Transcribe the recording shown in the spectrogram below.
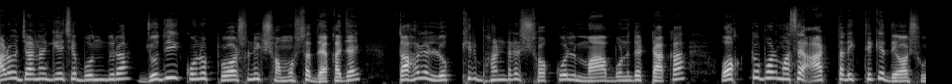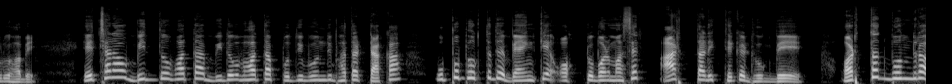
আরও জানা গিয়েছে, বন্ধুরা, যদি কোনো প্রশাসনিক সমস্যা দেখা যায়, তাহলে লক্ষ্মীর ভাণ্ডারের সকল মা বোনেদের টাকা অক্টোবর মাসে আট তারিখ থেকে দেওয়া শুরু হবে। এছাড়াও বৃদ্ধ ভাতা, বিধবা ভাতা, প্রতিবন্ধী ভাতার টাকা উপভোক্তাদের ব্যাংকে অক্টোবর মাসের আট তারিখ থেকে ঢুকবে। অর্থাৎ, বন্ধুরা,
